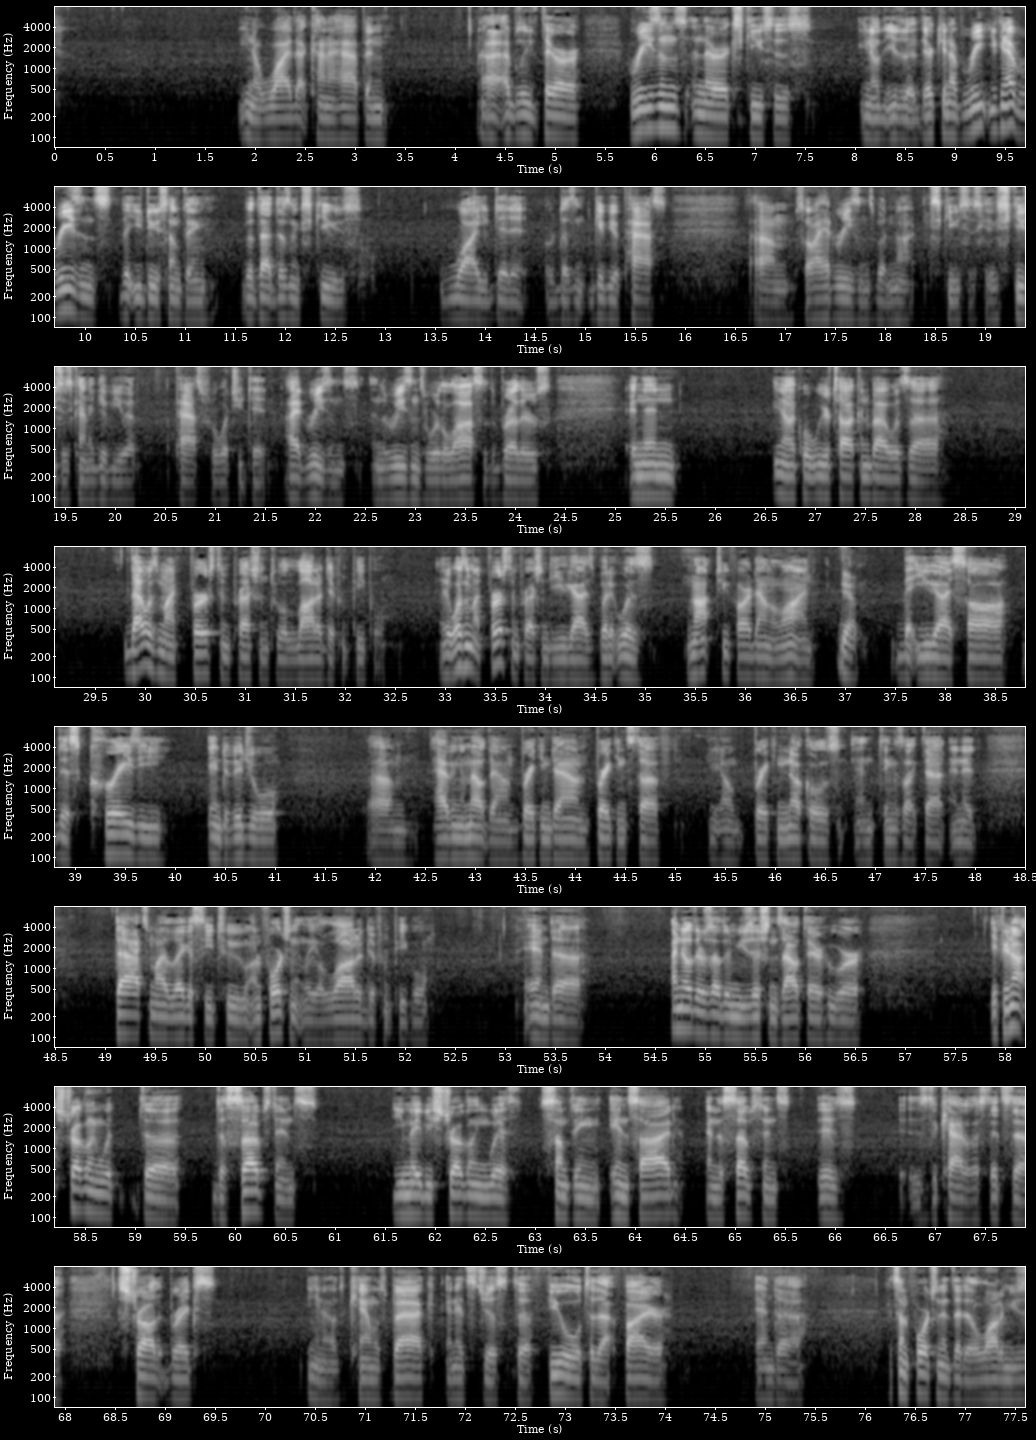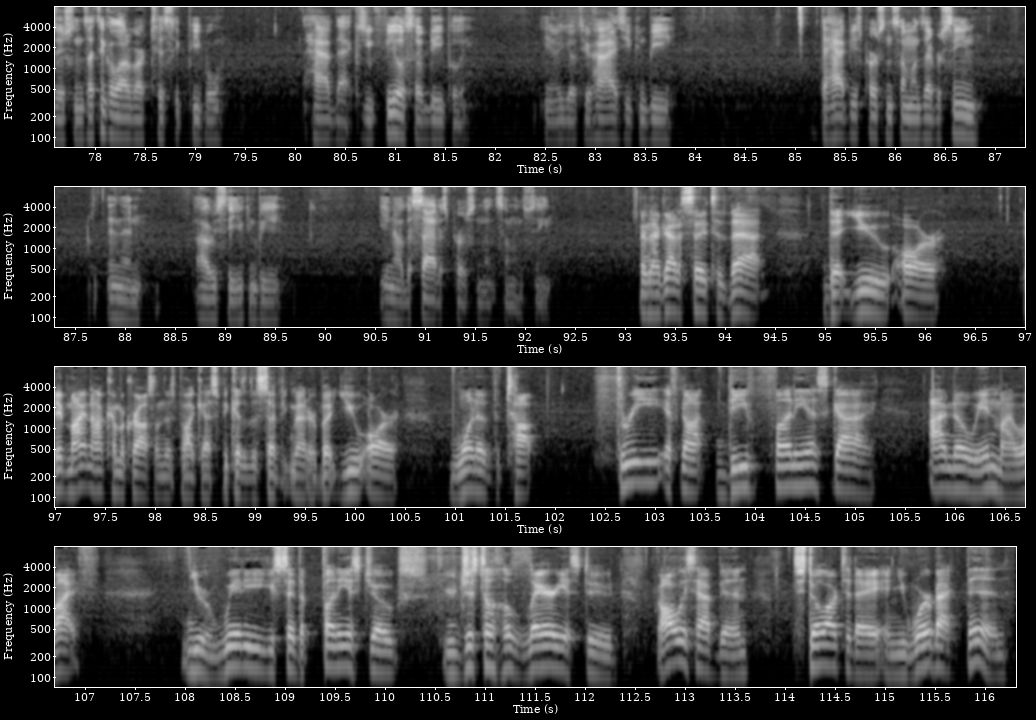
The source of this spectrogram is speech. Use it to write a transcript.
you know why that kind of happened. I believe there are reasons and there are excuses. You know, there can have re- you can have reasons that you do something, but that doesn't excuse why you did it or doesn't give you a pass. Um, so I had reasons, but not excuses. Excuses kind of give you a, a pass for what you did. I had reasons, and the reasons were the loss of the brothers, and then, you know, like what we were talking about was uh, that was my first impression to a lot of different people. And it wasn't my first impression to you guys, but it was not too far down the line Yeah. that you guys saw this crazy individual um, having a meltdown, breaking down, breaking stuff, you know, breaking knuckles and things like that. And it that's my legacy to unfortunately a lot of different people. And uh, I know there's other musicians out there who are if you're not struggling with the the substance, you may be struggling with something inside, and the substance is is the catalyst. It's the straw that breaks, you know, the camel's back, and it's just the fuel to that fire. And uh, it's unfortunate that a lot of musicians, I think a lot of artistic people, have that because you feel so deeply. You know, you go through highs, you can be the happiest person someone's ever seen, and then obviously you can be, you know, the saddest person that someone's seen. And I got to say to that, that you are, it might not come across on this podcast because of the subject matter, but you are one of the top three, if not the funniest guy I know in my life. You're witty, you say the funniest jokes, you're just a hilarious dude. Always have been, still are today, and you were back then.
